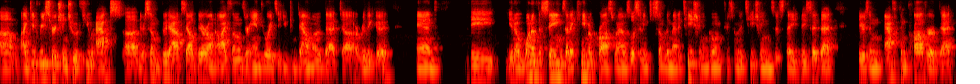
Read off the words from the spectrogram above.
Um, I did research into a few apps. Uh, there's some good apps out there on iPhones or Androids that you can download that uh, are really good. And the you know, one of the sayings that I came across when I was listening to some of the meditation and going through some of the teachings is they, they said that there's an African proverb that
